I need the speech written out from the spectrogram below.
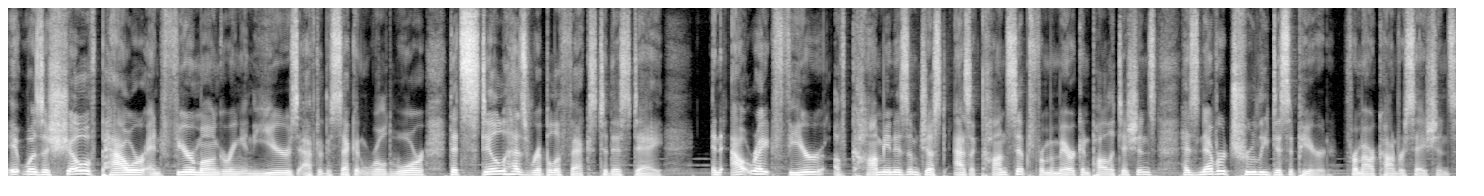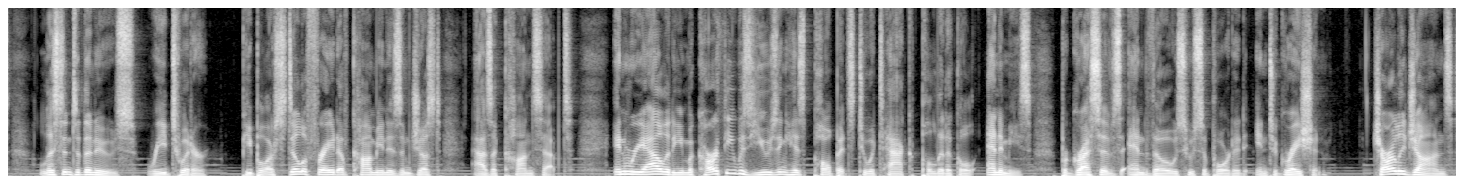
It was a show of power and fear mongering in the years after the Second World War that still has ripple effects to this day. An outright fear of communism just as a concept from American politicians has never truly disappeared from our conversations. Listen to the news, read Twitter. People are still afraid of communism just as a concept. In reality, McCarthy was using his pulpits to attack political enemies, progressives, and those who supported integration. Charley Johns,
